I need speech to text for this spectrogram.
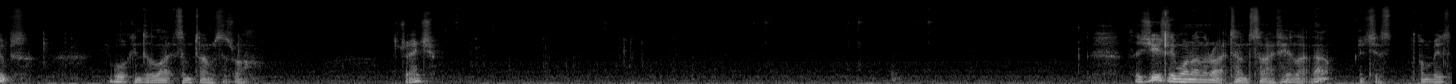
Oops. You walk into the light sometimes as well. Strange. So there's usually one on the right hand side here like that. It's just zombies.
